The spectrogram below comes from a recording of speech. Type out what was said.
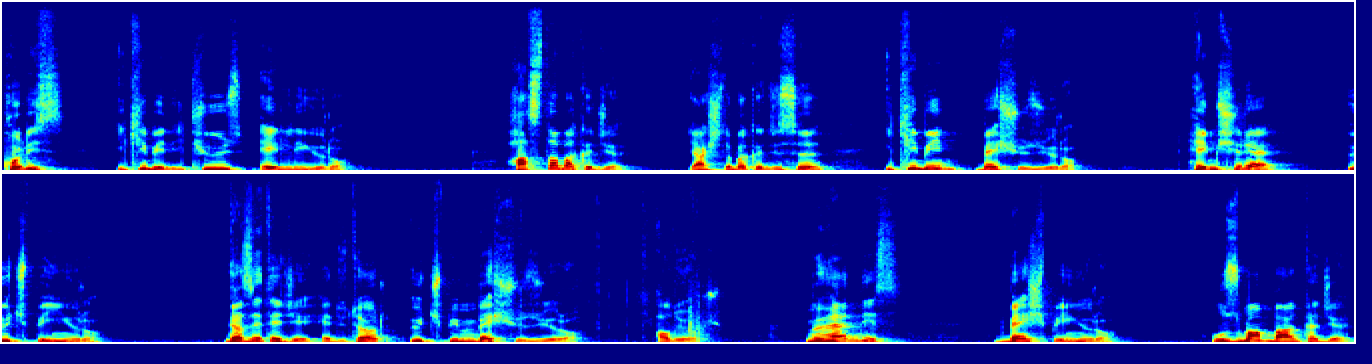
Polis 2250 euro. Hasta bakıcı, yaşlı bakıcısı 2500 euro. Hemşire 3000 euro. Gazeteci, editör 3500 euro alıyor. Mühendis 5000 euro. Uzman bankacı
